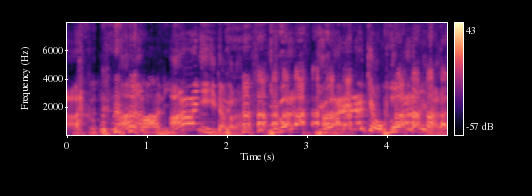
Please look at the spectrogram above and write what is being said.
アーニー兄アーニーだから。言わ言われなきゃ思わないから。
